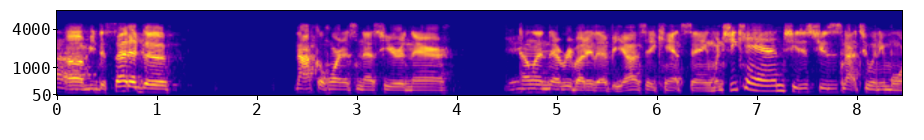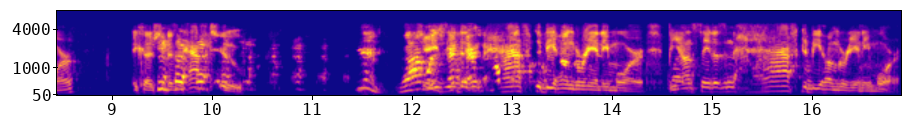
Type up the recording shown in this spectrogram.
Uh-huh. Um, he decided to knock a hornet's nest here and there yeah, telling everybody that Beyonce can't sing when she can. She just chooses not to anymore because she doesn't have to. Yeah, Jay Z doesn't have to be hungry anymore. Beyonce doesn't have to be hungry anymore.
